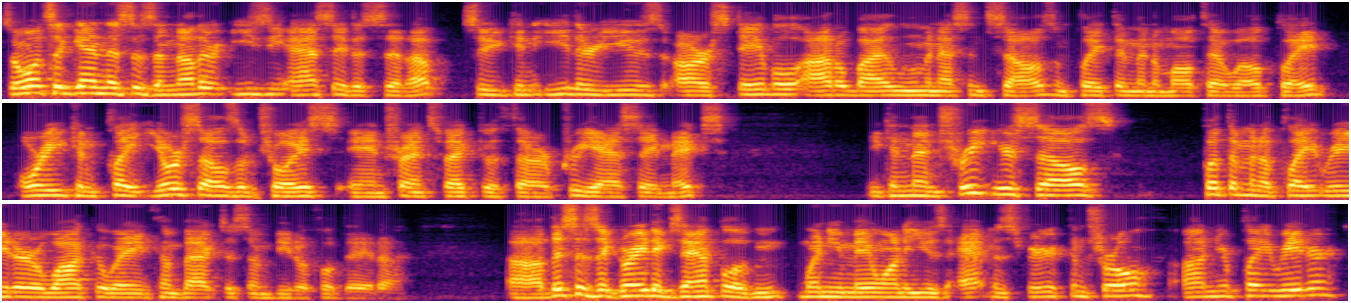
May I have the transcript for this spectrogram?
So once again, this is another easy assay to set up. So you can either use our stable autobioluminescent cells and plate them in a multi-well plate, or you can plate your cells of choice and transfect with our pre-assay mix. You can then treat your cells, put them in a plate reader, walk away, and come back to some beautiful data. Uh, this is a great example of when you may want to use atmospheric control on your plate reader.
